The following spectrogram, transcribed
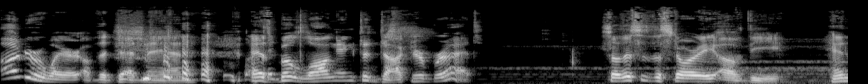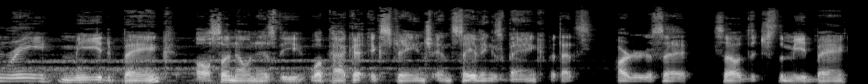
underwear of the dead man as belonging to Dr. Brett. So this is the story of the Henry Mead Bank, also known as the Waupaca Exchange and Savings Bank, but that's harder to say. So the, just the Mead Bank.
